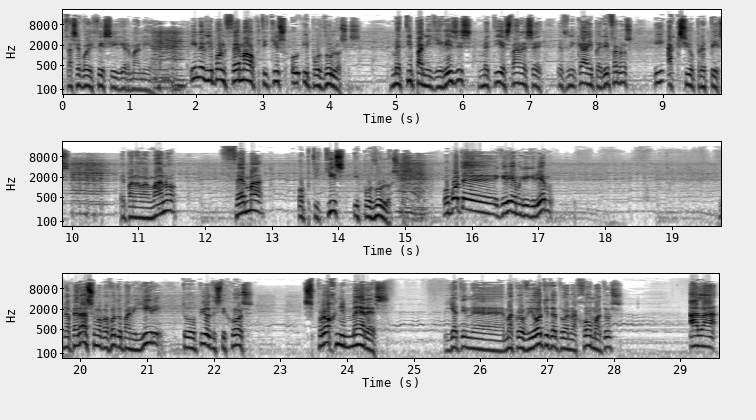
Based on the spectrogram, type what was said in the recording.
θα σε βοηθήσει η Γερμανία. Είναι λοιπόν θέμα οπτικής υποδούλωσης. Με τι πανηγυρίζεις με τι αισθάνεσαι εθνικά υπερήφανος ή αξιοπρεπής. Επαναλαμβάνω θέμα οπτικής υποδούλωσης. Οπότε κυρία μου και κυρία μου να περάσουμε από αυτό το πανηγύρι το οποίο δυστυχώς σπρώχνει μέρες για την ε, μακροβιότητα του αναχώματος αλλά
